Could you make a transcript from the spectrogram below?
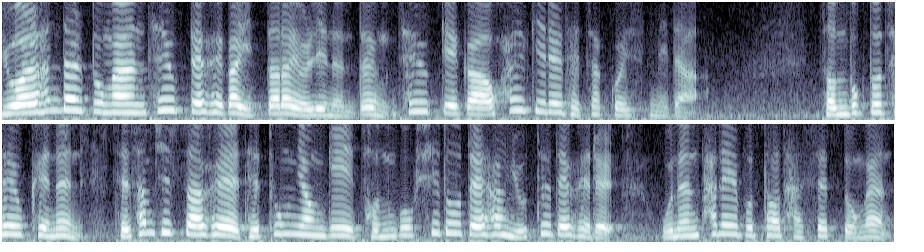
(6월) 한 달 동안 체육대회가 잇따라 열리는 등 체육계가 활기를 되찾고 있습니다. 전북도 체육회는 제34회 대통령기 전국 시도대항 요트대회를 오는 8일부터 닷새 동안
